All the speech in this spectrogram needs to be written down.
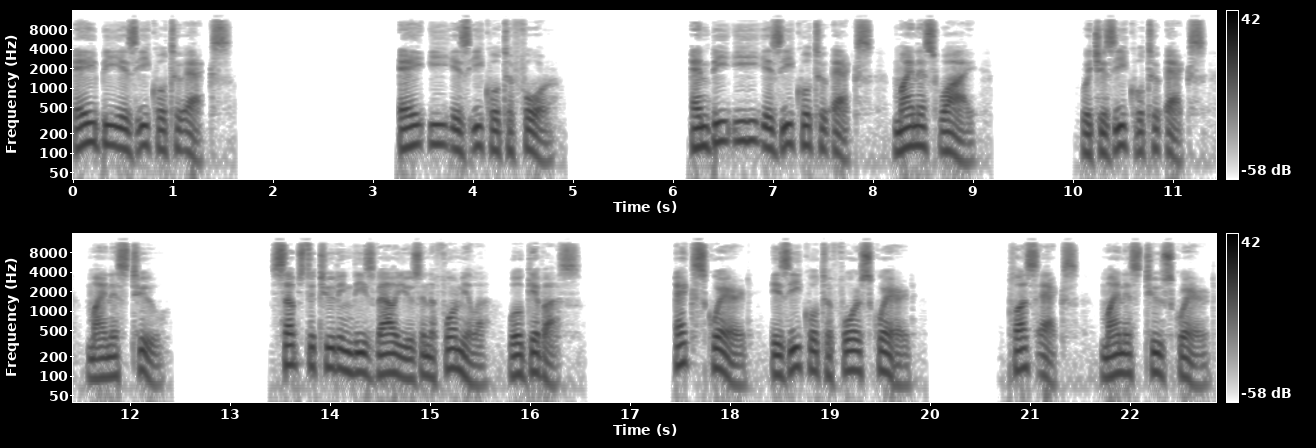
AB is equal to X. AE is equal to 4. And BE is equal to X minus Y, which is equal to X minus 2. Substituting these values in the formula, will give us x squared is equal to 4 squared plus x minus 2 squared.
